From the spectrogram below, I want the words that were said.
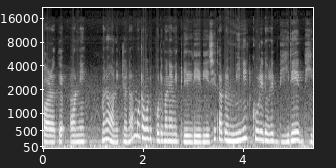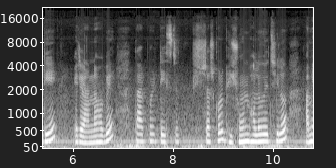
কড়াতে অনেক মানে অনেকটা না, মোটামুটি পরিমাণে আমি তেল দিয়ে দিয়েছি। তারপরে মিনিট করে ধরে ধীরে ধীরে এটা রান্না হবে। তারপরে টেস্ট বিশ্বাস করো ভীষণ ভালো হয়েছিল। আমি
